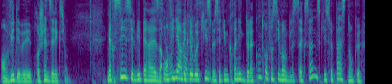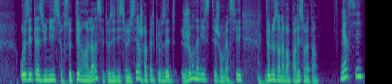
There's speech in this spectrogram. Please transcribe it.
en vue des prochaines élections. Merci Sylvie Pérez. En finir avec le wokisme, c'est une chronique de la contre-offensive anglo-saxonne, ce qui se passe donc aux États-Unis sur ce terrain-là. C'est aux éditions du CERF. Je rappelle que vous êtes journaliste et je vous remercie de nous en avoir parlé ce matin. Merci.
